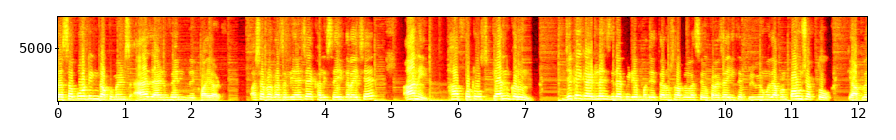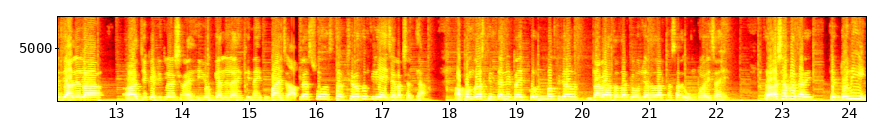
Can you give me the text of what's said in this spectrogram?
the supporting documents as and when required अशा प्रकारचं लिहायचं आहे खाली सही करायची आहे आणि हा फोटो स्कॅन करून जे काही गाईडलाईन्स दिल्या पीडीएफमध्ये त्यानुसार आपल्याला सेव्ह करायचं आहे. इथे प्रिव्ह्यू मध्ये आपण पाहू शकतो की आपलं जे आलेला जे काही डिक्लेरेशन आहे हे योग्य आलेलं आहे की नाही ते पाहायचं. आपल्या स्वहस्ताक्षरातच लिहायचं लक्षात घ्या. अपंग असतील त्यांनी टाईप करून मग त्याच्यावर डाव्या हाताचा किंवा उजव्या हाताचा ठसा उमटवायचा आहे. तर अशा प्रकारे हे दोन्ही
